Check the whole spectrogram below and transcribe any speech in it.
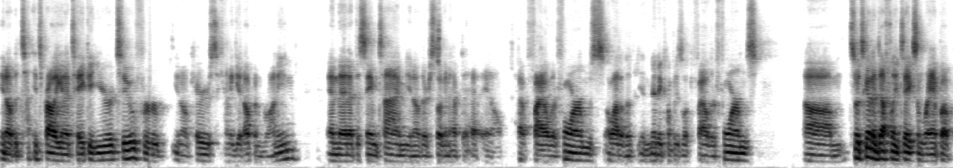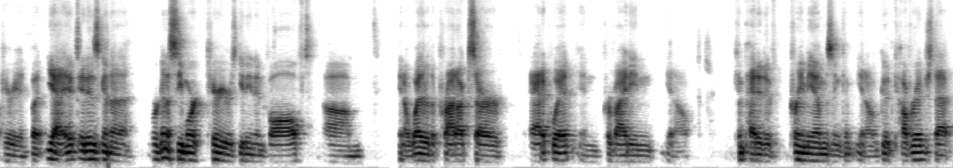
you know t- it's probably going to take a year or two for you know carriers to kind of get up and running and then at the same time, you know, they're still going to have to, ha- you know, have file their forms. A lot of the admitted companies look to file their forms. Um, so it's going to definitely take some ramp up period, but yeah, it, it is going to, we're going to see more carriers getting involved. Um, you know, whether the products are adequate in providing, you know, competitive premiums and, you know, good coverage that,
